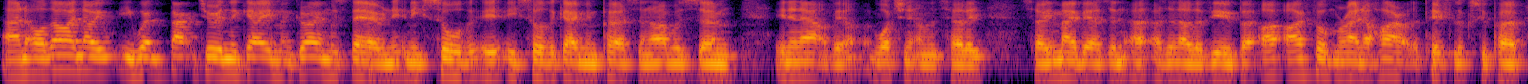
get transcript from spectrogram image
And although I know he, he went back during the game, and Graham was there, and, and he saw the he saw the game in person. I was um, in and out of it watching it on the telly, so he maybe has an as another view. But I, I thought Moreno higher up the pitch looked superb.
